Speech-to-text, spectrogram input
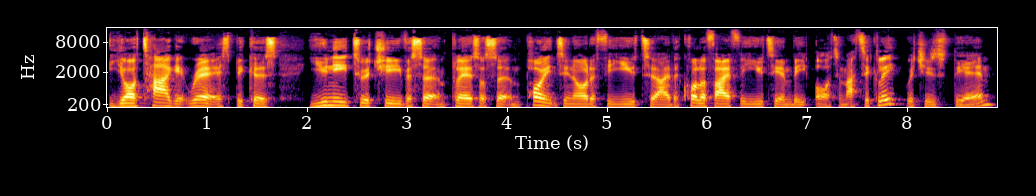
your target race because you need to achieve a certain place or certain points in order for you to either qualify for UTMB automatically, which is the aim,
